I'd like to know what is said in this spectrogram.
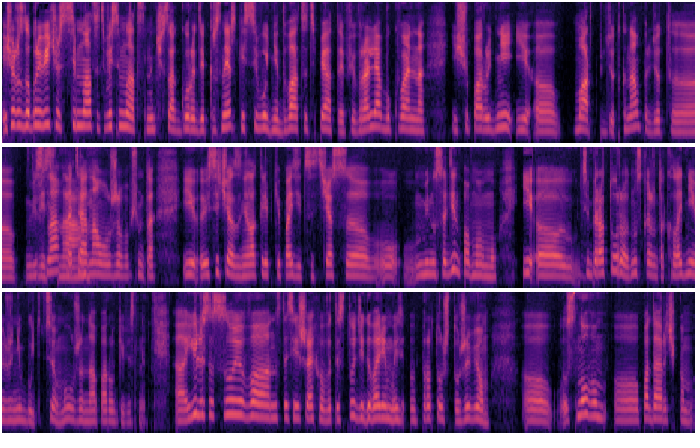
Еще раз добрый вечер. 17.18 на часах в городе Красноярске. Сегодня 25 февраля. Буквально еще пару дней и э, март придет к нам, придет э, весна, весна, хотя она уже, в общем-то, и э, сейчас заняла крепкие позиции. Сейчас э, минус один, по-моему, и э, температура, ну, скажем так, холоднее уже не будет. Все, мы уже на пороге весны. Э, Юлия Сосоева, Анастасия Шайхова в этой студии. Говорим мы про то, что живем э, с новым э, подарочком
